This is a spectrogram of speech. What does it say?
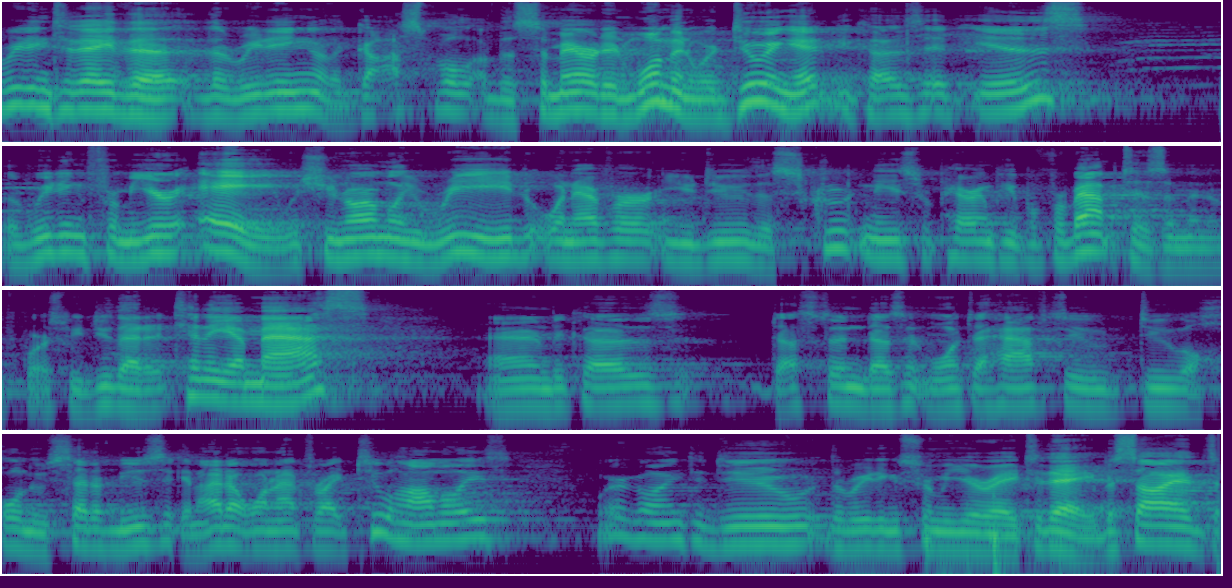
reading today the, the reading of the Gospel of the Samaritan woman. We're doing it because it is the reading from year A, which you normally read whenever you do the scrutinies preparing people for baptism. And of course, we do that at 10 a.m. Mass. And because Dustin doesn't want to have to do a whole new set of music, and I don't want to have to write two homilies, we're going to do the readings from year A today. Besides,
